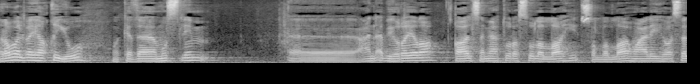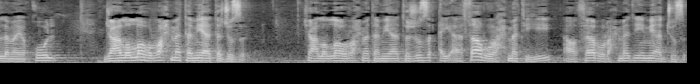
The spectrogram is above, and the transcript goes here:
روى البيهقي وكذا مسلم عن أبي هريرة قال سمعت رسول الله صلى الله عليه وسلم يقول جعل الله الرحمة مئة جزء جعل الله الرحمة مئة جزء أي آثار رحمته آثار رحمته مئة جزء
